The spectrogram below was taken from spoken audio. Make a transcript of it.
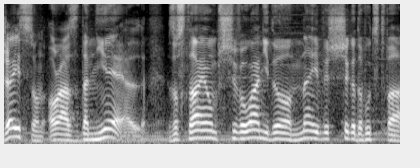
Jason oraz Daniel zostają przywołani do najwyższego dowództwa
